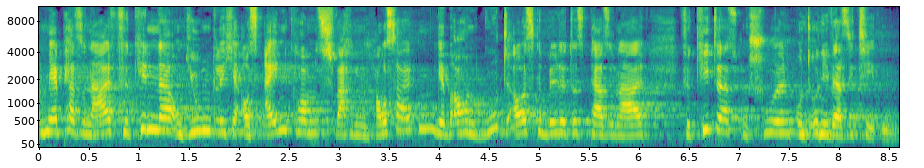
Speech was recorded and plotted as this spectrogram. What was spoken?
und mehr Personal für Kinder und Jugendliche aus einkommensschwachen Haushalten. Wir brauchen gut ausgebildetes Personal für Kitas und Schulen und Universitäten.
